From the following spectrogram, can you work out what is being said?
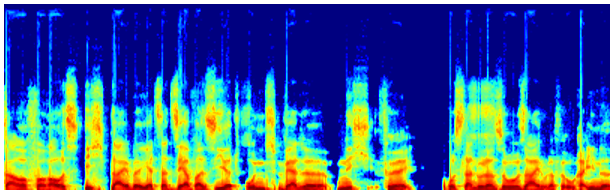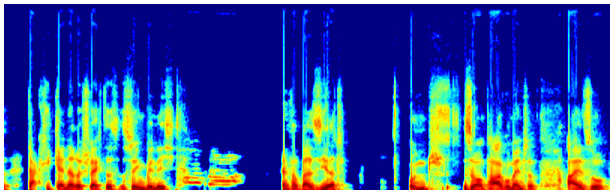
darauf voraus, ich bleibe jetzt halt sehr basiert und werde nicht für Russland oder so sein oder für Ukraine, da Krieg generell schlecht ist. Deswegen bin ich einfach basiert und so ein paar Argumente. Also,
